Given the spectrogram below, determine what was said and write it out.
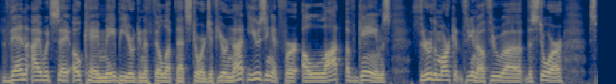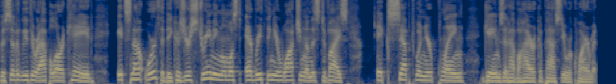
then I would say, okay, maybe you're going to fill up that storage. If you're not using it for a lot of games through the market, you know, through uh, the store, specifically through Apple Arcade, it's not worth it because you're streaming almost everything you're watching on this device. Except when you're playing games that have a higher capacity requirement.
